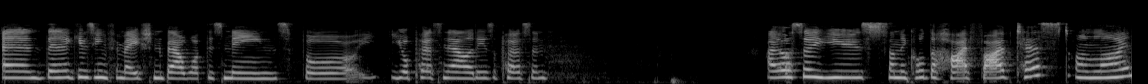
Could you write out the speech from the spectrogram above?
And then it gives you information about what this means for your personality as a person. I also used something called the high five test online,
